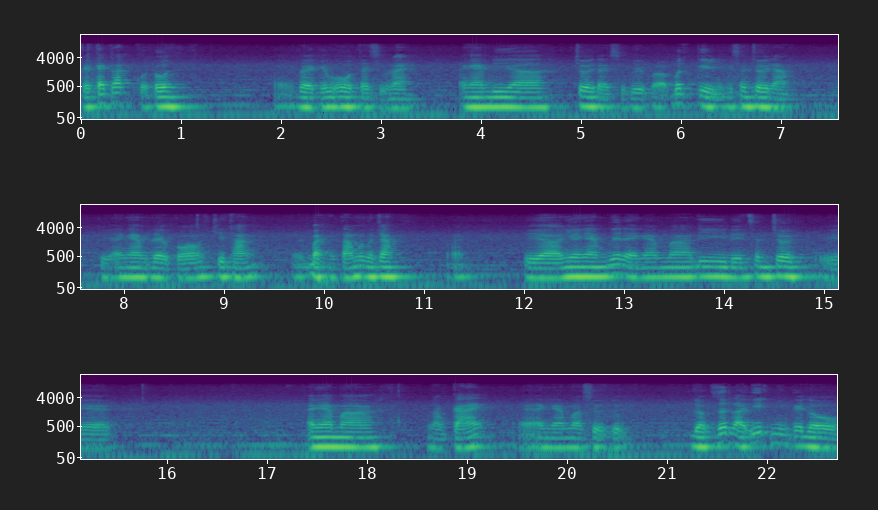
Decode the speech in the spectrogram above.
cái cách lắc của tôi. Đấy, về cái bộ hột tài xỉu này anh em đi uh, chơi tài xỉu bịp ở bất kỳ những cái sân chơi nào thì anh em đều có chiến thắng 7 80 phần trăm. Thì uh, như anh em biết thì anh em uh, đi đến sân chơi thì anh em à, làm cái anh em sử dụng được rất là ít những cái đồ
